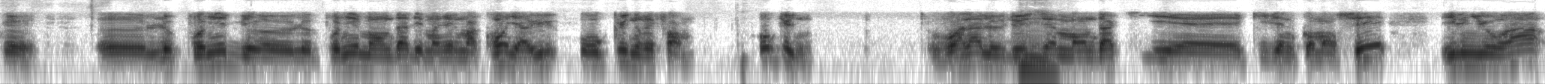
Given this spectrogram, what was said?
que le, premier, le premier mandat d'Emmanuel Macron, il n'y a eu aucune réforme. Aucune. Voilà le deuxième mandat qui, est, qui vient de commencer. Il n'y aura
